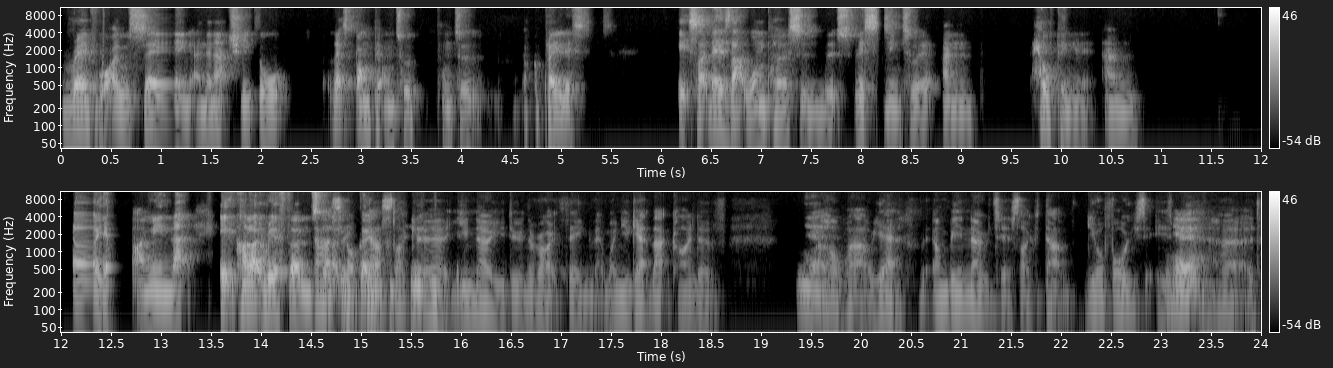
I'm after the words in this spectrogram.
read what I was saying, and then actually thought, let's bump it onto a, onto like a playlist it's like there's that one person that's listening to it and helping it and uh, yeah i mean that it kind of like reaffirms that like, That's, you're a, not going that's like a, you know you're doing the right thing then when you get that kind of yeah oh wow yeah I'm being noticed like that your voice is Yeah. being heard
